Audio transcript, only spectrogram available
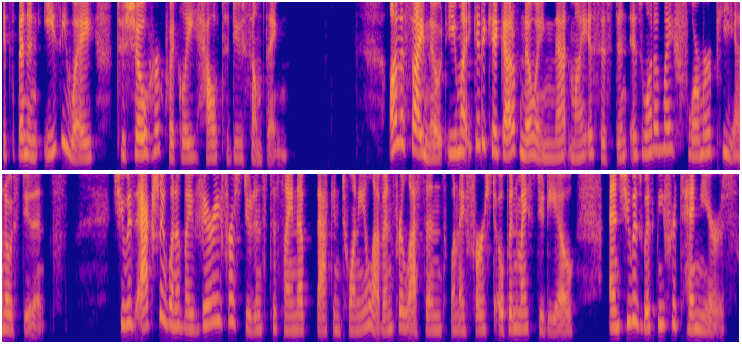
It's been an easy way to show her quickly how to do something. On a side note, you might get a kick out of knowing that my assistant is one of my former piano students. She was actually one of my very first students to sign up back in 2011 for lessons when I first opened my studio, and she was with me for 10 years.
